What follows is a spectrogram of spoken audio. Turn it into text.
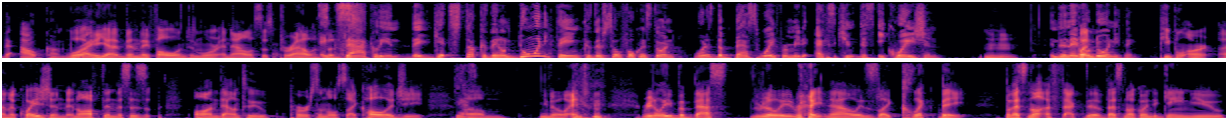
the outcome. well, right? yeah. Then they fall into more analysis paralysis. Exactly, and they get stuck because they don't do anything because they're so focused on what is the best way for me to execute this equation, mm-hmm. and then they But- don't do anything. People aren't an equation, and often this is on down to personal psychology. Yes. Um. you know, and really the best really right now is like clickbait. But that's not effective. That's not going to gain you,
